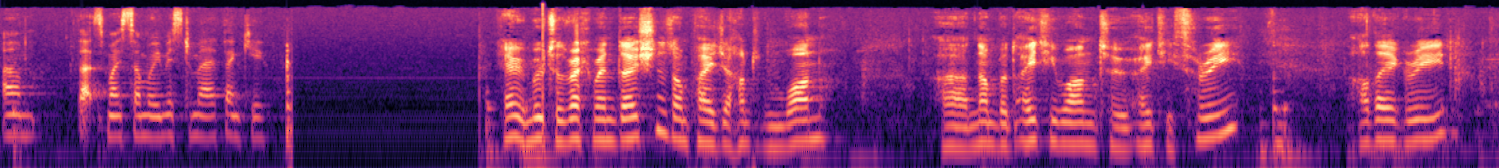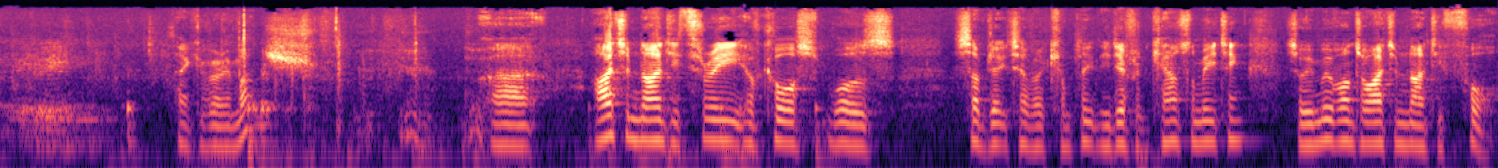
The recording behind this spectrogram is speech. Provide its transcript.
Um, that's my summary, Mr Mayor. Thank you. Okay, we move to the recommendations on page 101, uh, numbered 81 to 83. Are they agreed? Agreed. Thank you very much. Uh, item 93, of course, was subject of a completely different council meeting, so we move on to item 94.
